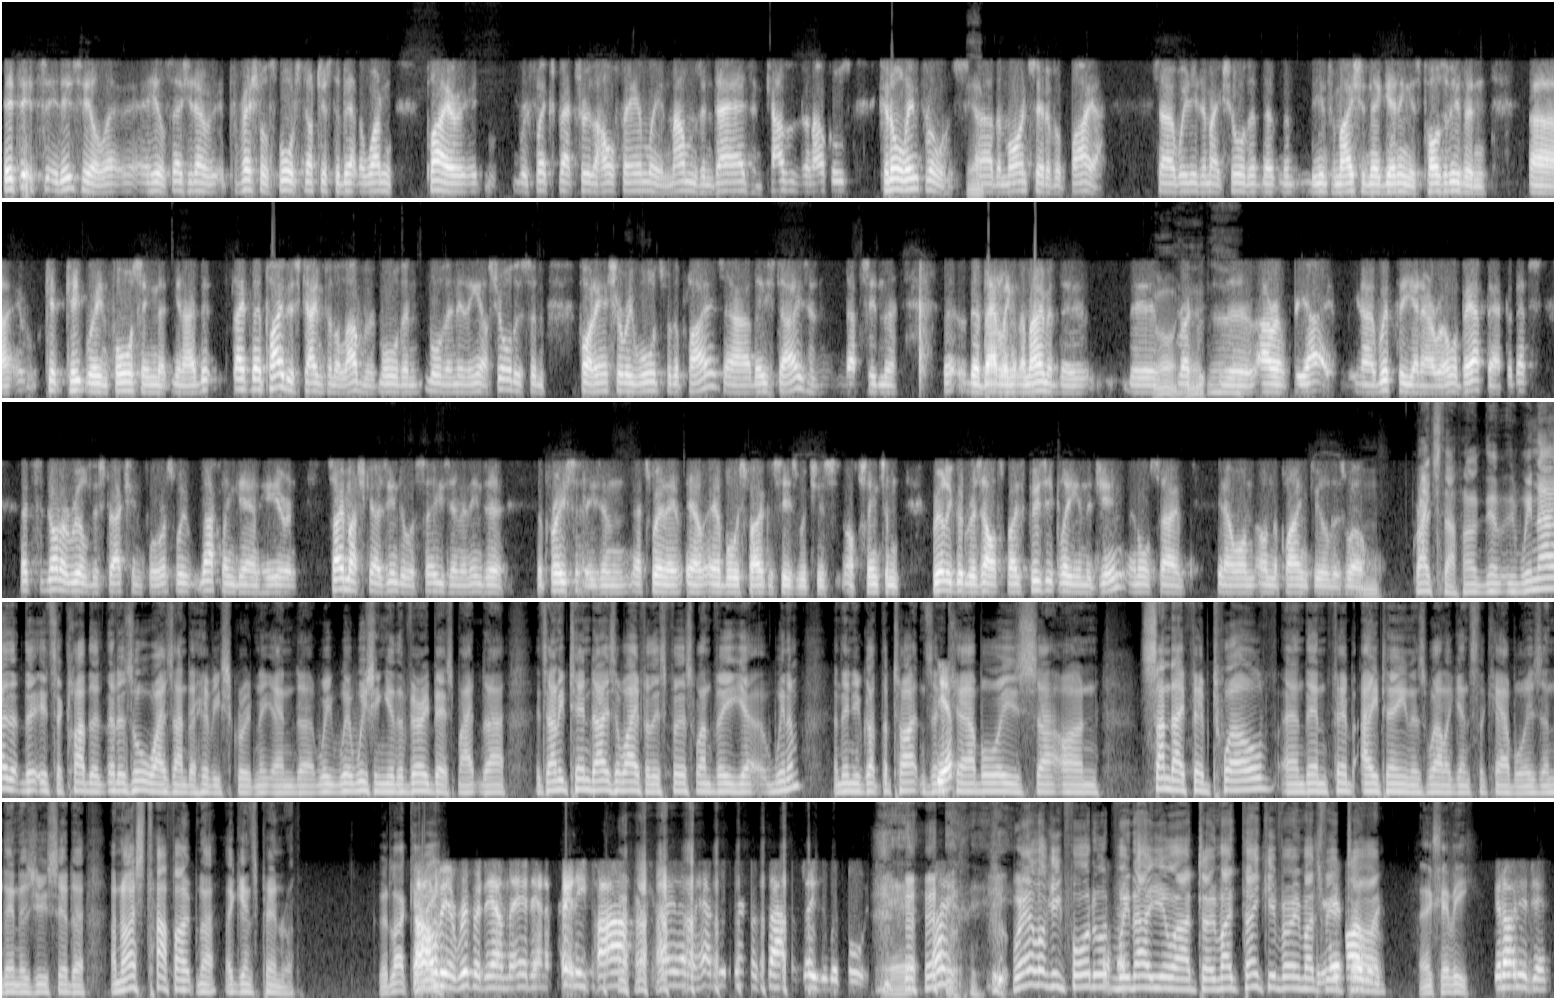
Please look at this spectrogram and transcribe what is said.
It's it's it is Hill. Uh, Hill as you know, professional sports not just about the one player. It reflects back through the whole family, and mums and dads and cousins and uncles can all influence uh, the mindset of a player. So we need to make sure that the, the, the information they're getting is positive and uh, keep, keep reinforcing that you know they they play this game for the love of it more than more than anything else. Sure, there's some financial rewards for the players uh, these days, and that's in the they're battling at the moment. The the, Oh, rugby, yeah. the RLPA, you know, with the NRL about that. But that's that's not a real distraction for us. We're knuckling down here, and so much goes into a season and into the pre-season. That's where our, our boys' focus is, which is I've seen some really good results both physically in the gym and also you know on on the playing field as well. Mm. Great stuff. Uh, We know that it's a club that, that is always under heavy scrutiny, and uh, we, we're wishing you the very best, mate. Uh, it's only 10 days away for this first one v uh, Wynnum, and then you've got the Titans and Yep. Cowboys uh, on Sunday, Feb 12, and then Feb 18 as well against the Cowboys. And then, as you said, a nice tough opener against Penrith. Good luck, Oh, it'll be a ripper down there, down at Penny Park. Okay, that'll how good that to start the season with boys. Yeah. Right? We're looking forward to it. We know you are too, mate. Thank you very much for your time. Thanks, Heavy. Good on you, Jen.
